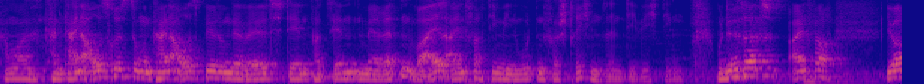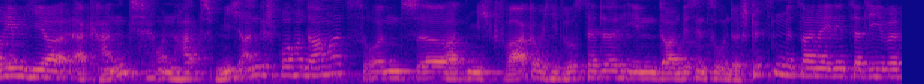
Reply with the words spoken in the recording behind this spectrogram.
kann, man, kann keine Ausrüstung und keine Ausbildung der Welt den Patienten mehr retten, weil einfach die Minuten verstrichen sind, die wichtigen. Und das hat einfach Joachim hier erkannt und hat mich angesprochen damals und äh, hat mich gefragt, ob ich nicht Lust hätte, ihn da ein bisschen zu unterstützen mit seiner Initiative.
